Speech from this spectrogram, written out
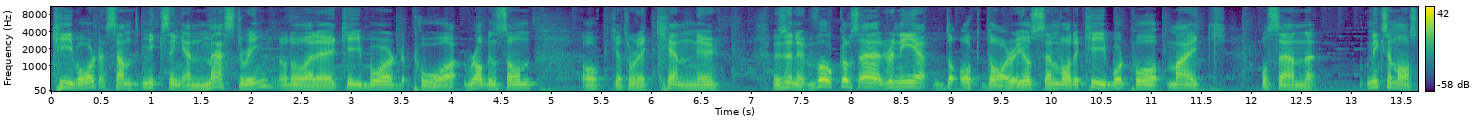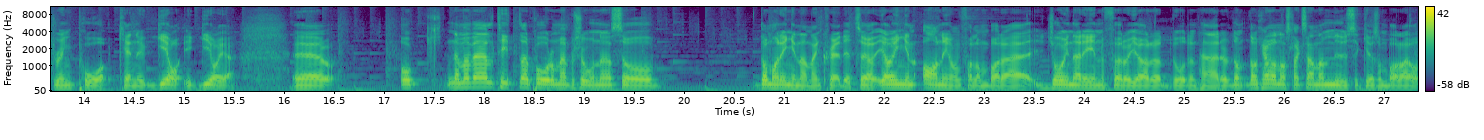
keyboard samt mixing and mastering och då är det keyboard på Robinson och jag tror det är Kenny Nu ser ni, vocals är René och Darius, sen var det keyboard på Mike och sen mix and mastering på Kenny Gioia. Eh, och när man väl tittar på de här personerna så de har ingen annan credit, så jag, jag har ingen aning om ifall de bara joinar in för att göra då den här. De, de, kan vara någon slags annan musiker som bara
